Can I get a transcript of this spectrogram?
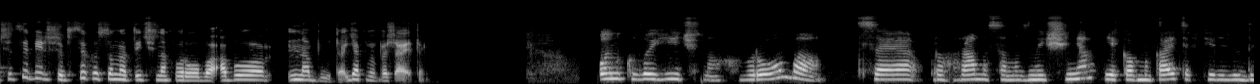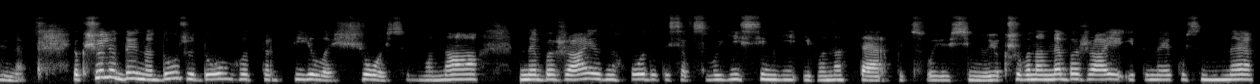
Чи це більше психосоматична хвороба або набута? Як ви вважаєте? Онкологічна хвороба це програма самознищення, яка вмикається в тілі людини. Якщо людина дуже довго терпіла щось, вона не бажає знаходитися в своїй сім'ї і вона терпить свою сім'ю. Якщо вона не бажає йти на якусь не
